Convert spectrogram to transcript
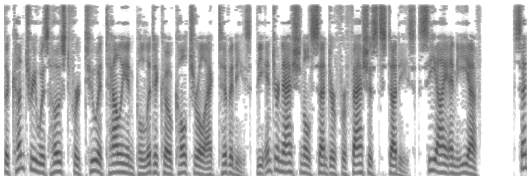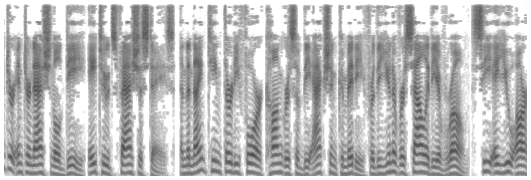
The country was host for two Italian politico-cultural activities, the International Centre for Fascist Studies Centre International d Etudes Fascistes, and the 1934 Congress of the Action Committee for the Universality of Rome CAUR,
